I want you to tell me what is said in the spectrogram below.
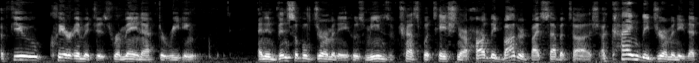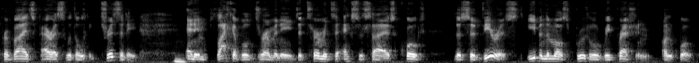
a few clear images remain after reading. An invincible Germany whose means of transportation are hardly bothered by sabotage. A kindly Germany that provides Paris with electricity. Hmm. An implacable Germany determined to exercise, quote, the severest, even the most brutal repression, unquote.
